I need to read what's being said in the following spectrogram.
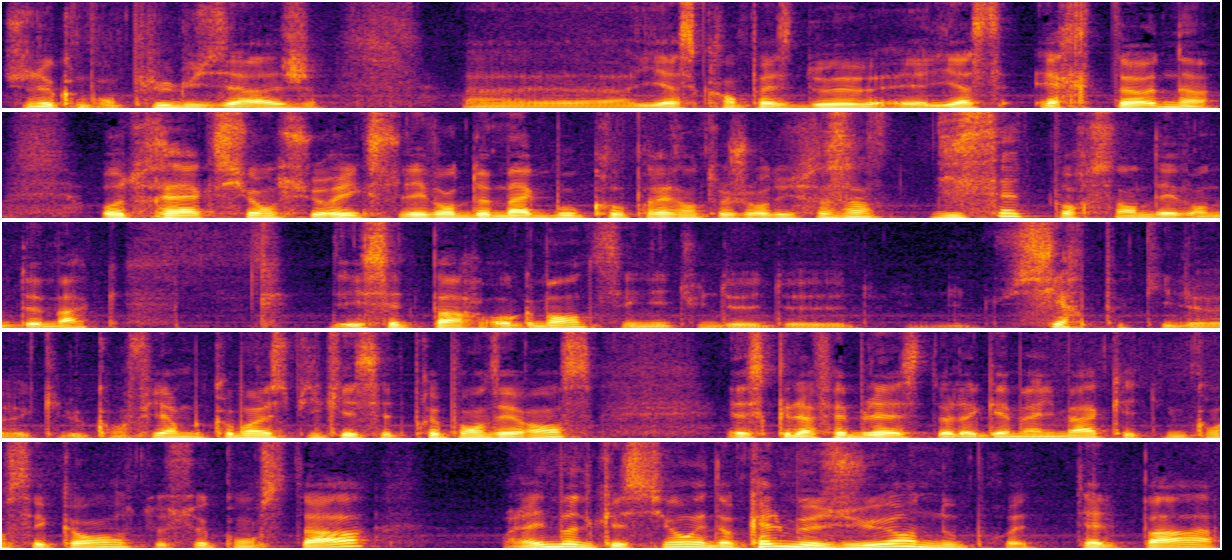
Je ne comprends plus l'usage. Euh, alias Krampes 2, et alias Ayrton. Autre réaction sur X, les ventes de MacBook représentent aujourd'hui 77% des ventes de Mac. Et cette part augmente, c'est une étude de- de- du CIRP qui le, qui le confirme. Comment expliquer cette prépondérance? Est-ce que la faiblesse de la gamme iMac est une conséquence de ce constat? Voilà une bonne question. Et dans quelle mesure ne pourrait-elle pas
